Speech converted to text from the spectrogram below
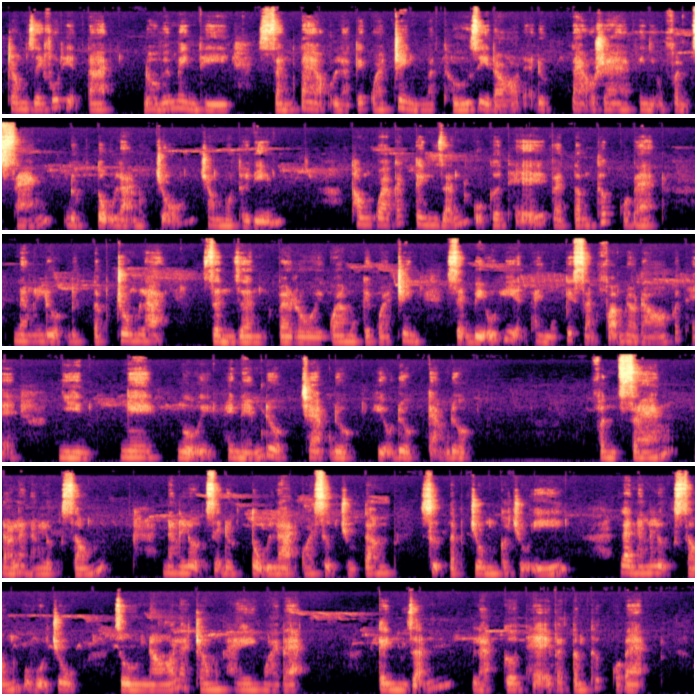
Trong giây phút hiện tại đối với mình thì sáng tạo là cái quá trình mà thứ gì đó đã được tạo ra khi những phần sáng được tụ lại một chỗ trong một thời điểm. Thông qua các kênh dẫn của cơ thể và tâm thức của bạn, năng lượng được tập trung lại dần dần và rồi qua một cái quá trình sẽ biểu hiện thành một cái sản phẩm nào đó có thể nhìn, nghe, ngửi hay nếm được, chạm được, hiểu được, cảm được. Phần sáng, đó là năng lượng sống năng lượng sẽ được tụ lại qua sự chú tâm, sự tập trung có chú ý, là năng lượng sống của vũ trụ, dù nó là trong hay ngoài bạn. Kênh dẫn là cơ thể và tâm thức của bạn.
